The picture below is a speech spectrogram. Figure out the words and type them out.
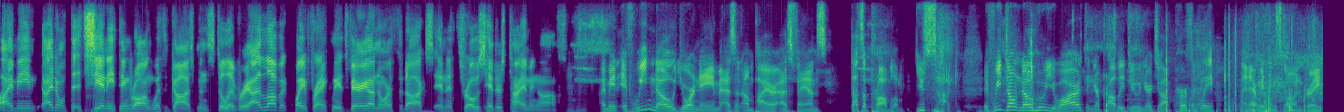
I mean, I don't th- see anything wrong with Gausman's delivery. I love it, quite frankly. It's very unorthodox and it throws hitters' timing off. Mm-hmm. I mean, if we know your name as an umpire as fans, that's a problem. You suck. If we don't know who you are, then you're probably doing your job perfectly and everything's going great.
